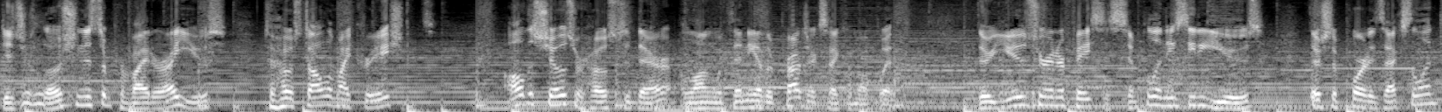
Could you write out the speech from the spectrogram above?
DigitalOcean is the provider I use to host all of my creations. All the shows are hosted there, along with any other projects I come up with. Their user interface is simple and easy to use, their support is excellent,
